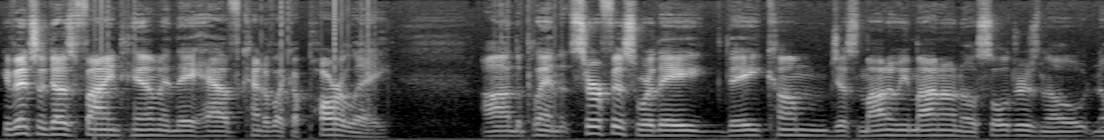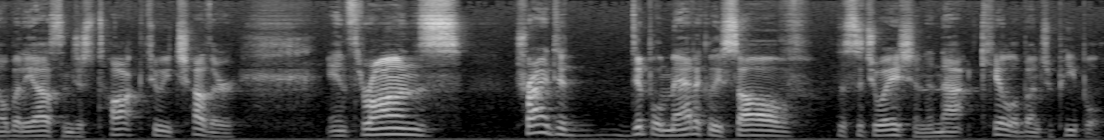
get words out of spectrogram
He eventually does find him, and they have kind of like a parlay on the planet's surface where they they come just mano a mano, no soldiers, no nobody else, and just talk to each other. And Thrawn's trying to diplomatically solve the situation and not kill a bunch of people.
